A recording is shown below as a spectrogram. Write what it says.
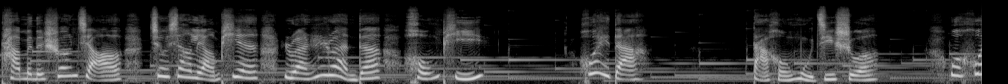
它们的双脚就像两片软软的红皮。会的，大红母鸡说：“我会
